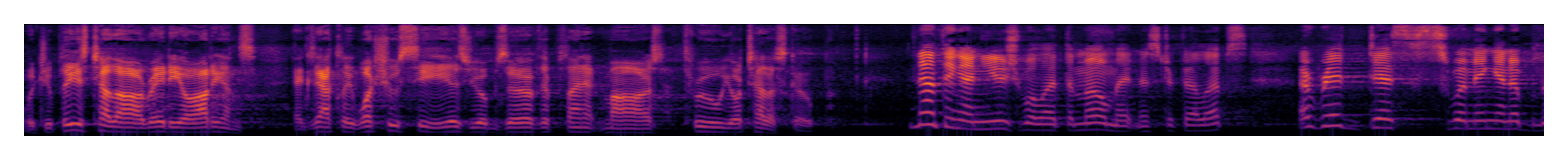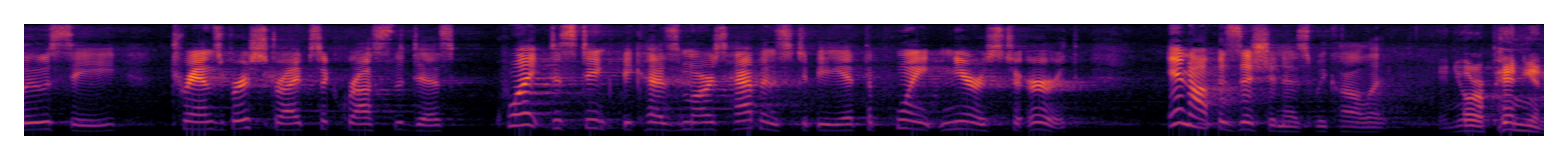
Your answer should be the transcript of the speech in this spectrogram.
would you please tell our radio audience exactly what you see as you observe the planet Mars through your telescope? Nothing unusual at the moment, Mr. Phillips. A red disk swimming in a blue sea, transverse stripes across the disk, quite distinct because Mars happens to be at the point nearest to Earth. In opposition, as we call it. In your opinion,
